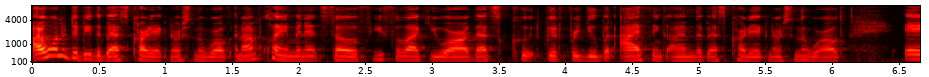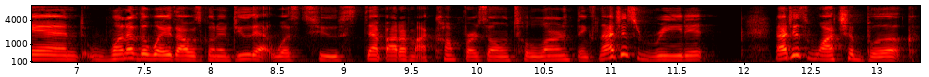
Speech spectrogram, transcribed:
I wanted to be the best cardiac nurse in the world, and I'm claiming it. So if you feel like you are, that's good, good for you. But I think I'm the best cardiac nurse in the world. And one of the ways I was going to do that was to step out of my comfort zone to learn things, not just read it, not just watch a book,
